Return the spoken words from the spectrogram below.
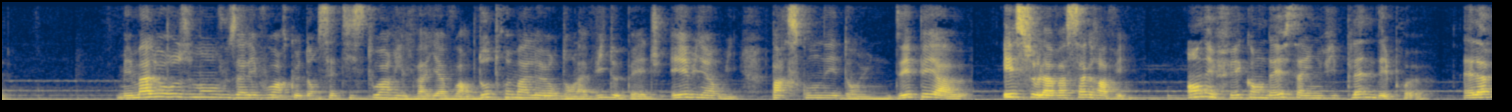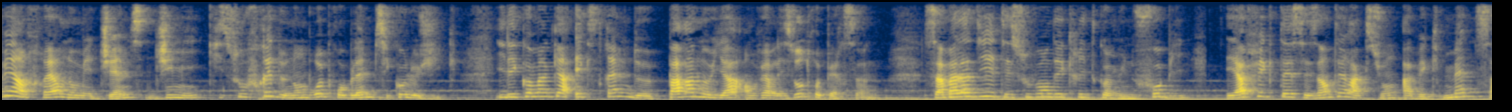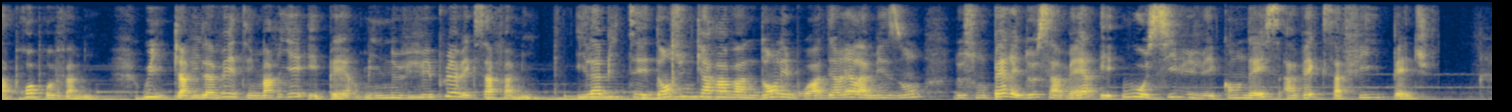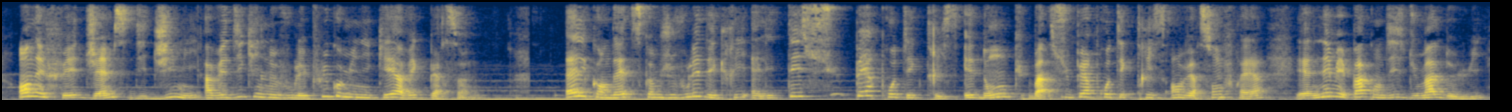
Mais malheureusement, vous allez voir que dans cette histoire, il va y avoir d'autres malheurs dans la vie de Paige. Eh bien oui, parce qu'on est dans une DPAE et cela va s'aggraver. En effet, Candace a une vie pleine d'épreuves. Elle avait un frère nommé James, Jimmy, qui souffrait de nombreux problèmes psychologiques. Il est comme un cas extrême de paranoïa envers les autres personnes. Sa maladie était souvent décrite comme une phobie et affectait ses interactions avec même sa propre famille. Oui, car il avait été marié et père, mais il ne vivait plus avec sa famille. Il habitait dans une caravane dans les bois derrière la maison de son père et de sa mère et où aussi vivait Candace avec sa fille Paige. En effet, James, dit Jimmy, avait dit qu'il ne voulait plus communiquer avec personne. Elle, Candace, comme je vous l'ai décrit, elle était super protectrice et donc bah, super protectrice envers son frère et elle n'aimait pas qu'on dise du mal de lui.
